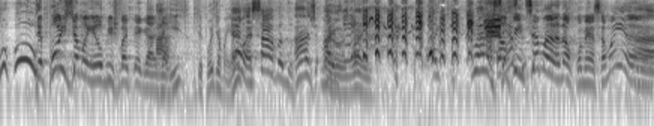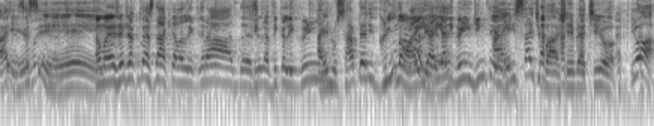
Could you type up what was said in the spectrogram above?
Uhul! Depois de amanhã o bicho vai pegar já. Aí, depois de amanhã? É, ué, é sábado. Ah, já, mas, mas, não era É o fim de semana, não, começa amanhã. Ah, começa esse amanhã. é. Amanhã a gente já começa a dar aquela alegrada, você já fica alegrinho. Aí no sábado é green Não, aí, valer, aí né? alegrinho o dia inteiro. Aí sai de baixo, hein, Betinho? E ó,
